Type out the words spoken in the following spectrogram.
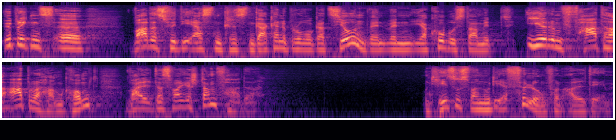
Übrigens äh, war das für die ersten Christen gar keine Provokation, wenn, wenn Jakobus da mit ihrem Vater Abraham kommt, weil das war ihr Stammvater. Und Jesus war nur die Erfüllung von all dem.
